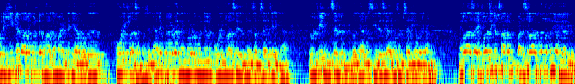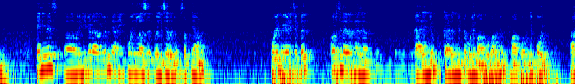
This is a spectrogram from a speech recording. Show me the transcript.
ഒരു ഹീറ്റഡ് ആർഗ്യുമെന്റെ ഭാഗമായിട്ട് ഇയാളോട് കൂളിംഗ് ക്ലാസ് എന്ന് വെച്ചാൽ ഞാനിപ്പോൾ ഇവിടെ നിങ്ങളോട് മുന്നിൽ കൂളിംഗ് ക്ലാസ് ഇരുന്ന് സംസാരിച്ചു കഴിഞ്ഞാൽ you will feel insulted because ഞാനൊരു സീരിയസ് കാര്യം സംസാരിക്കാൻ വരികയാണ്. നിങ്ങൾ ആ സൈക്കോളജിക്കൽ സാധനം മനസ്സിലാക്കുന്നെന്ന് ഞാൻ വിചാരിക്കുന്നു. എനിവേസ് ഒരു ഹീറ്റഡ് ആർഗ്യുമെന്റ് ഞാൻ ഈ കൂളിംഗ് ഗ്ലാസ് വലിച്ചെറിഞ്ഞു. സത്യമാണ്. പുളി പേടിച്ചിട്ട് കുറച്ച് നേരത്തിന് കരഞ്ഞു. കരഞ്ഞിട്ട് പുളി മാപ്പ് പറഞ്ഞു. മാപ്പ് പറഞ്ഞു പോയി. ആ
